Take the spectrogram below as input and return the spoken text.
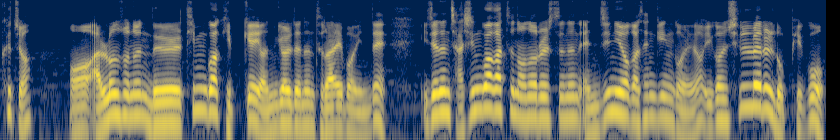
크죠. 어, 알론소는 늘 팀과 깊게 연결되는 드라이버인데 이제는 자신과 같은 언어를 쓰는 엔지니어가 생긴 거예요. 이건 신뢰를 높이고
